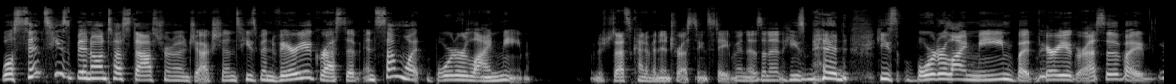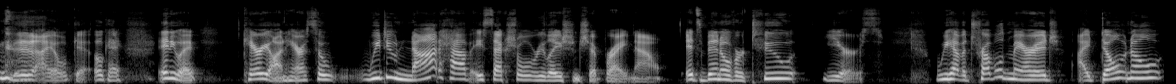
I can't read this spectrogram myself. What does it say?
Well, since he's been on testosterone injections, he's been very aggressive and somewhat borderline mean which that's kind of an interesting statement, isn't it? He's been he's borderline mean but very aggressive. I I okay okay. Anyway, carry on here. So we do not have a sexual relationship right now. It's been over two years. We have a troubled marriage. I don't know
